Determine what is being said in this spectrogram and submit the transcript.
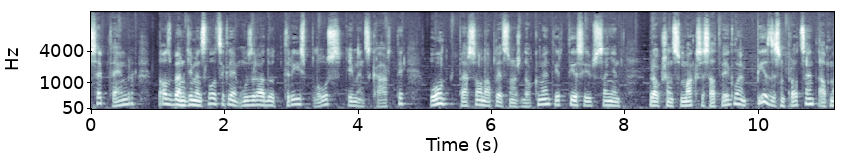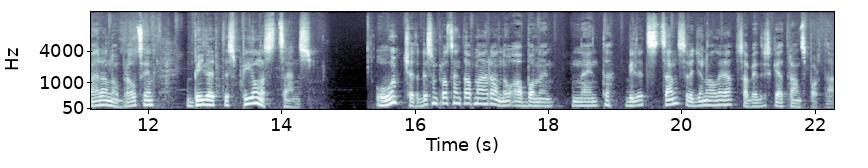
septembra daudz bērnu ģimenes locekļiem uzrādot 3 plus ģimenes karti un personu apliecinošu dokumentu ir tiesības saņemt braukšanas maksas atvieglojumu 50% apmērā no brauciena biļetes pilnas cenas un 40% apmērā no abonenta biļetes cenas reģionālajā sabiedriskajā transportā.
